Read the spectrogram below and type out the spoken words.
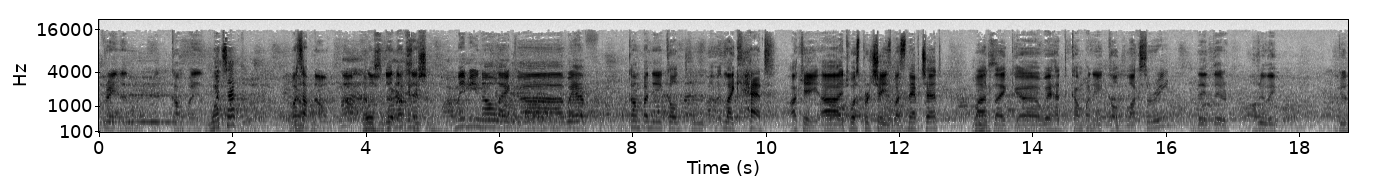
Ukrainian company. WhatsApp? What's No. No, That was no, no connection. Maybe you know, like uh, we have company called like Head. Okay, uh, it was purchased by Snapchat, but Nice. like uh, we had a company called Looksery. They they're really good,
